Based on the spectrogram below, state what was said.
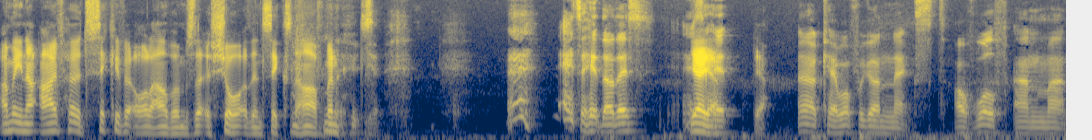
I mean, I- I've heard Sick of It All albums that are shorter than six and a half minutes. Eh, it's a hit though. This. It's Yeah, a yeah, hit. yeah. Okay, what have we got next? Of Wolf and Man.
